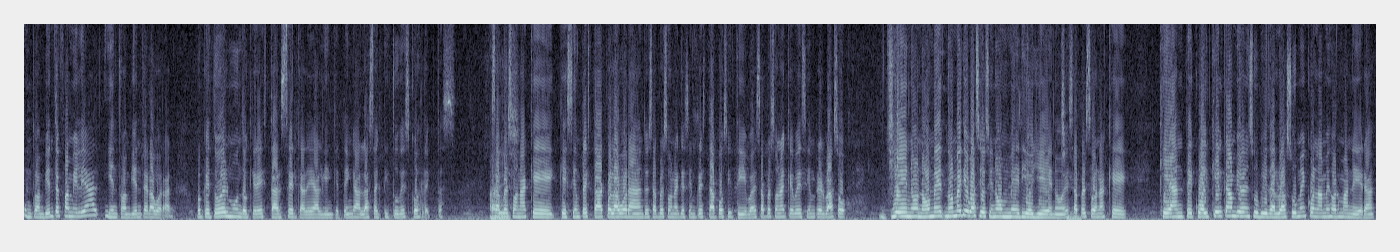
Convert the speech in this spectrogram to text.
en tu ambiente familiar y en tu ambiente laboral, porque todo el mundo quiere estar cerca de alguien que tenga las actitudes correctas. Esa persona que, que, siempre está colaborando, esa persona que siempre está positiva, esa persona que ve siempre el vaso lleno, no, no medio vacío, sino medio lleno, esa persona que, que ante cualquier cambio en su vida lo asume con la mejor manera,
